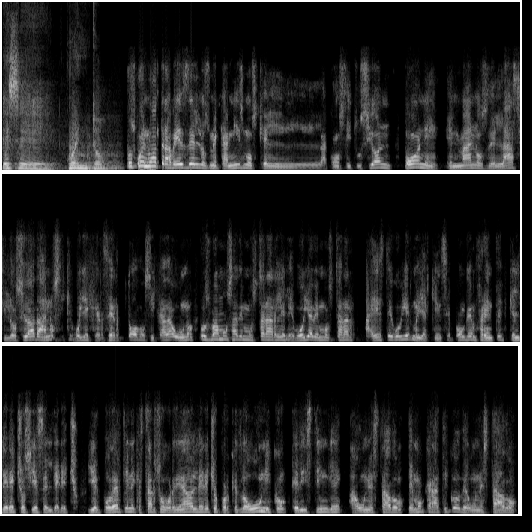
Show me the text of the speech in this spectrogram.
ese cuento pues bueno, a través de los mecanismos que la Constitución pone en manos de las y los ciudadanos y que voy a ejercer todos y cada uno, pues vamos a demostrarle, le voy a demostrar a este gobierno y a quien se ponga enfrente que el derecho sí es el derecho y el poder tiene que estar subordinado al derecho porque es lo único que distingue a un Estado democrático de un Estado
